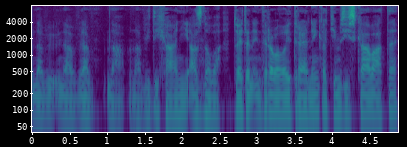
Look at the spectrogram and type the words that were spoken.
na, na, na, na, na vydýchání a znova. To je ten intervalový trénink a tím získáváte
